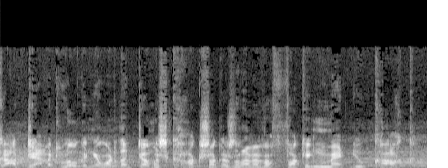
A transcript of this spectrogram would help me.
God damn it, Logan, you're one of the dumbest cocksuckers that I've ever fucking met, you cock.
